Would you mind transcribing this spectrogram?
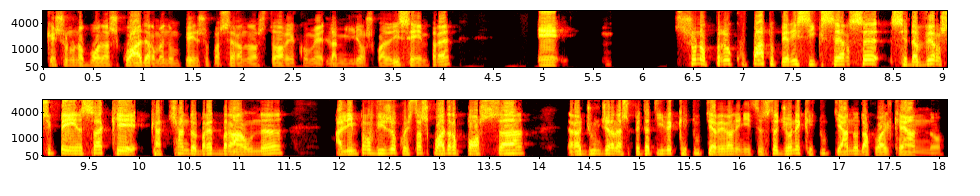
che sono una buona squadra, ma non penso passeranno la storia come la miglior squadra di sempre. E sono preoccupato per i Sixers se davvero si pensa che cacciando Brad Brown all'improvviso questa squadra possa raggiungere le aspettative che tutti avevano inizio stagione e che tutti hanno da qualche anno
